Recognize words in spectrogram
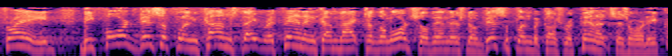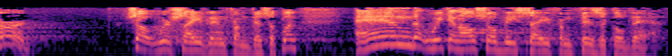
strayed. Before discipline comes, they repent and come back to the Lord. So then there's no discipline because repentance has already occurred. So we're saved then from discipline. And we can also be saved from physical death.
